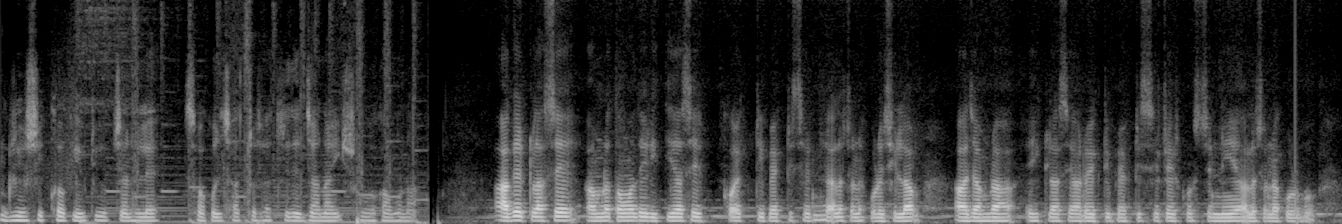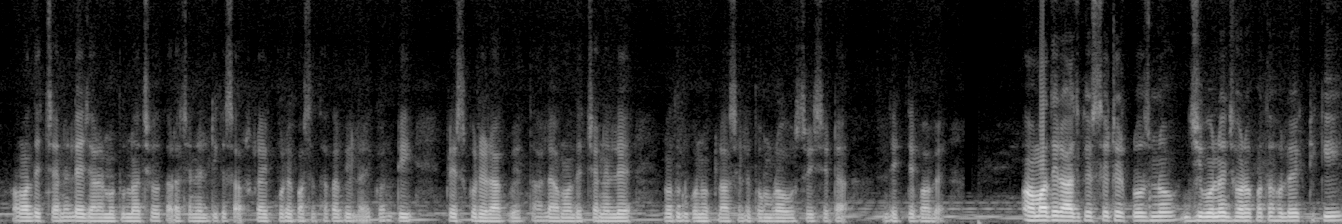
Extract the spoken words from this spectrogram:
গৃহশিক্ষক ইউটিউব চ্যানেলে সকল ছাত্রছাত্রীদের জানাই শুভকামনা। আগের ক্লাসে আমরা তোমাদের ইতিহাসের কয়েকটি প্র্যাকটিস সেট নিয়ে আলোচনা করেছিলাম। আজ আমরা এই ক্লাসে আরও একটি প্র্যাকটিস সেটের কোশ্চেন নিয়ে আলোচনা করব। আমাদের চ্যানেলে যারা নতুন আছো, তারা চ্যানেলটিকে সাবস্ক্রাইব করে পাশে থাকা বেল আইকনটি প্রেস করে রাখবে। তাহলে আমাদের চ্যানেলে নতুন কোনো ক্লাস এলে তোমরা অবশ্যই সেটা দেখতে পাবে। আমাদের আজকের সেটের প্রশ্ন, জীবনের ঝড়পাতা হলো একটি কি?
